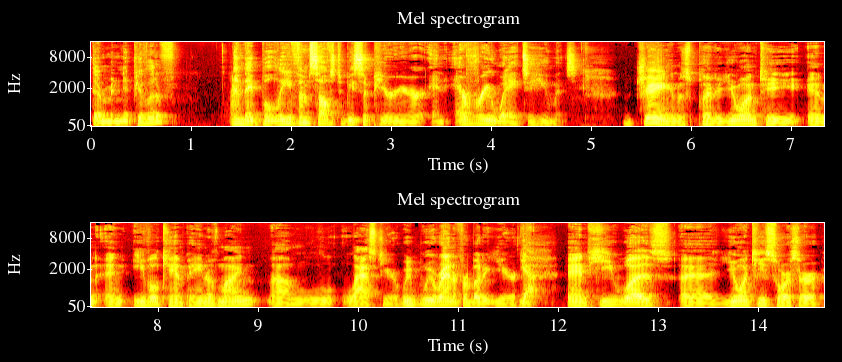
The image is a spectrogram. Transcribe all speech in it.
they're manipulative, and they believe themselves to be superior in every way to humans. James played a Yuan-Ti in an evil campaign of mine um, l- last year. We, we ran it for about a year. Yeah. And he was a Yuan-Ti sorcerer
